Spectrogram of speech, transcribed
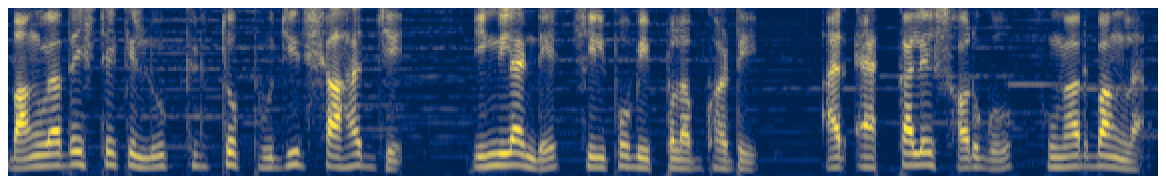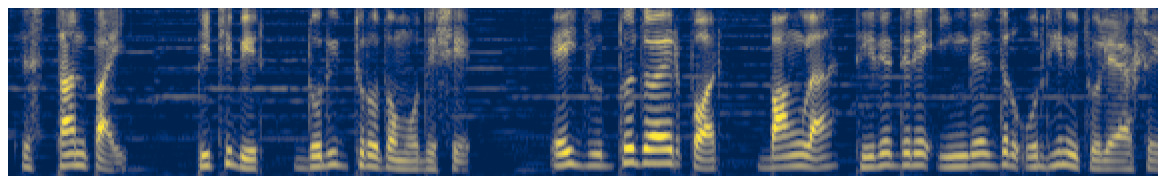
বাংলাদেশ থেকে লুটকৃত পুঁজির সাহায্যে ইংল্যান্ডে শিল্প বিপ্লব ঘটে আর এককালে স্বর্গ, সোনার বাংলা স্থান পায় পৃথিবীর দরিদ্রতম দেশে। এই যুদ্ধ জয়ের পর বাংলা ধীরে ধীরে ইংরেজদের অধীনে চলে আসে।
